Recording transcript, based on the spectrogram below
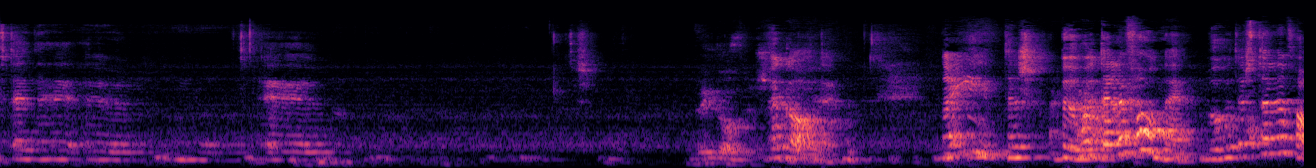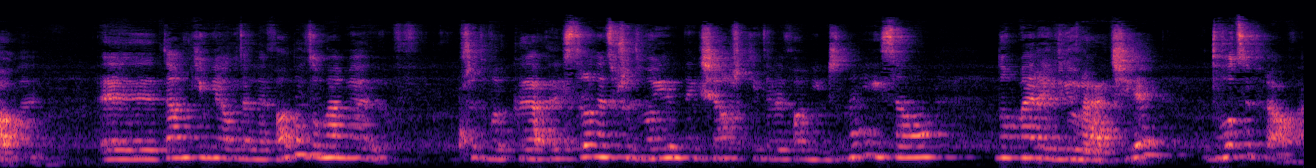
wtedy Wygody. Wygody. No i też były telefony, były też telefony. Domki miały telefony, tu mamy stronę z przedwojennej książki telefonicznej i są numery w Juracie dwucyfrowe.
